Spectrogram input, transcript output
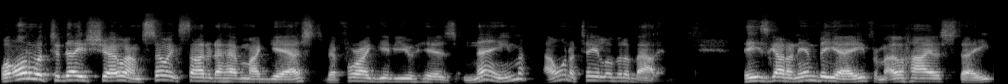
Well, on with today's show. I'm so excited to have my guest. Before I give you his name, I want to tell you a little bit about him. He's got an MBA from Ohio State.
